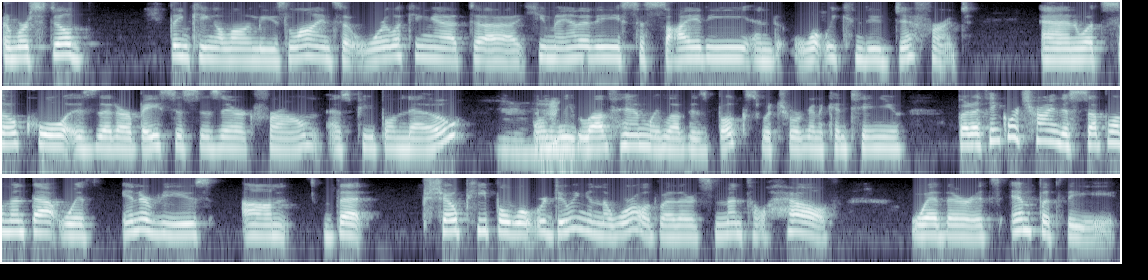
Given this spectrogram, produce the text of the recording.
and we're still thinking along these lines that we're looking at uh, humanity, society, and what we can do different. And what's so cool is that our basis is Erich Fromm, as people know. Mm-hmm. And we love him. We love his books, which we're going to continue. But I think we're trying to supplement that with interviews um, that show people what we're doing in the world, whether it's mental health, whether it's empathy,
